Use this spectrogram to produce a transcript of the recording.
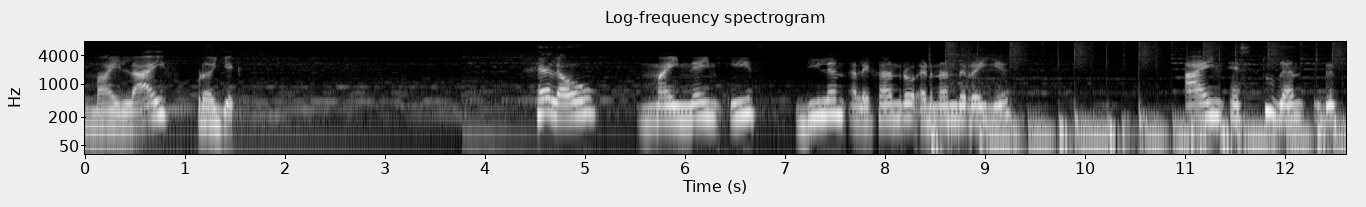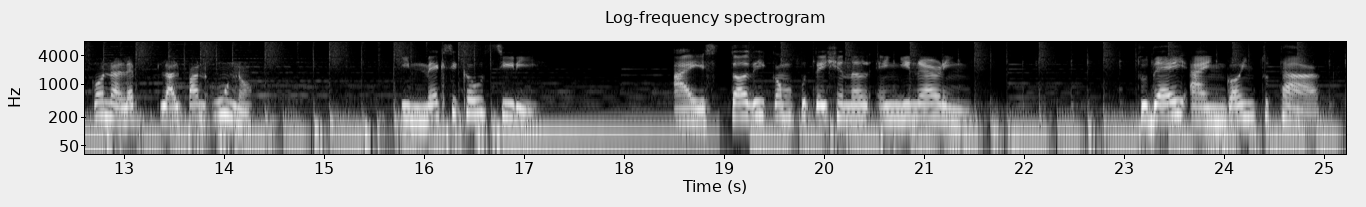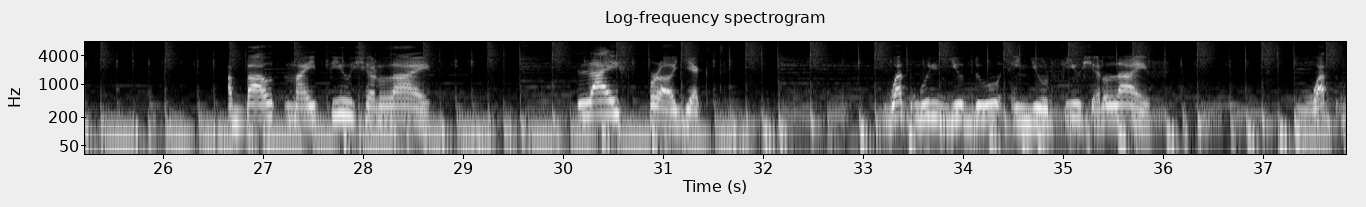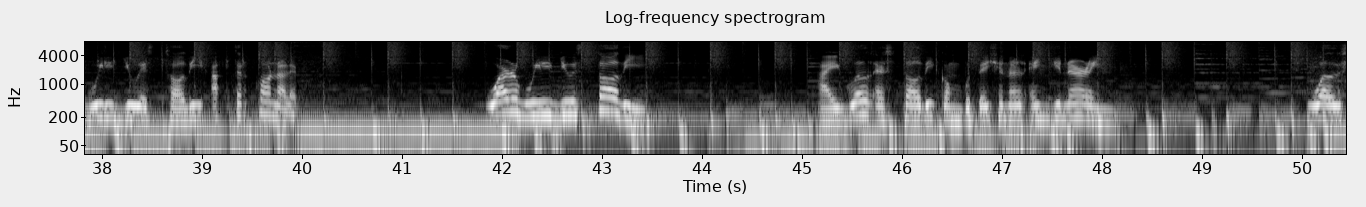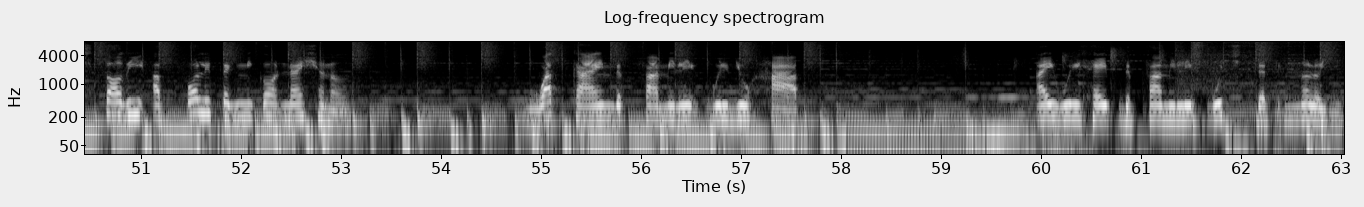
my life project. Hello, my name is Dylan Alejandro Hernandez Reyes. I'm a student at CONALEP Tlalpan 1 in Mexico City. I study computational engineering. Today I'm going to talk about my future life life project. What will you do in your future life? What will you study after CONALEP? Where will you study? I will study computational engineering. Will study at Politécnico Nacional. What kind of family will you have? I will help the family with the technology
